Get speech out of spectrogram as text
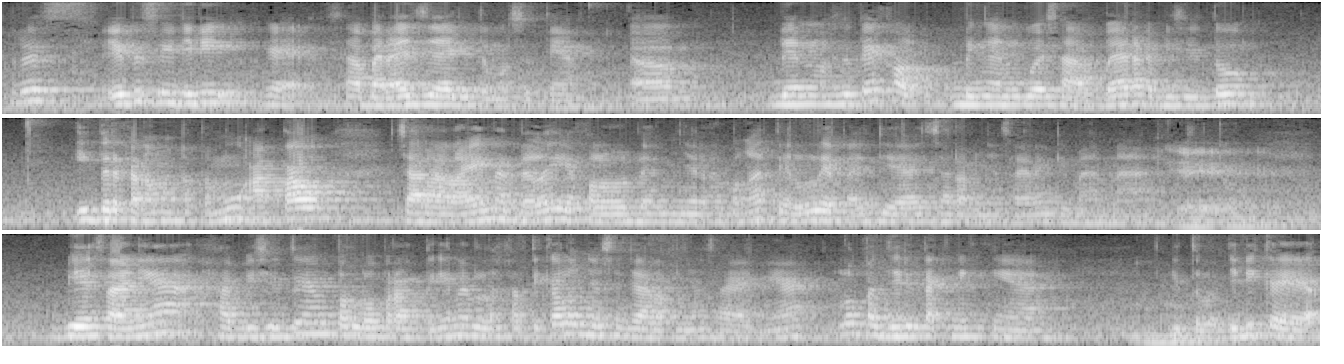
terus itu sih jadi kayak sabar aja gitu maksudnya Em, dan maksudnya kalau dengan gue sabar abis itu either karena mau ketemu atau cara lain adalah ya kalau udah menyerah banget ya lu lihat aja cara penyelesaiannya gimana. Iya. biasanya habis itu yang perlu perhatiin adalah ketika lo nyelesain cara penyelesaiannya lo pelajari tekniknya gitu loh. Jadi kayak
